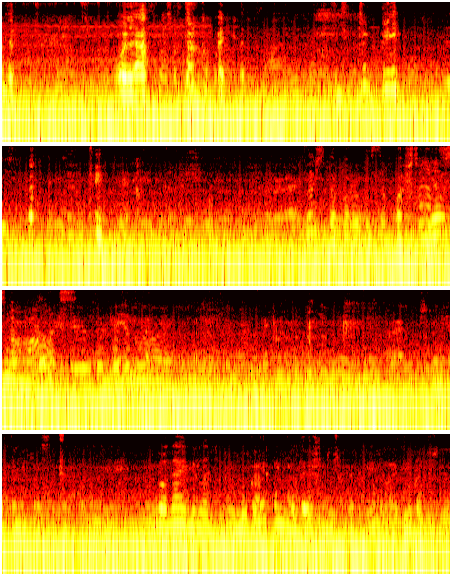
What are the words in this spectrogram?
ходит. Оля, что такое? Тупи. Ты. Знаешь, это порода собак? Что Я знаю. А я думала, что это не просто такое. Ну, она имела в виду, ну как, Я поняла. да, что дочь характерила. Ну, конечно.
